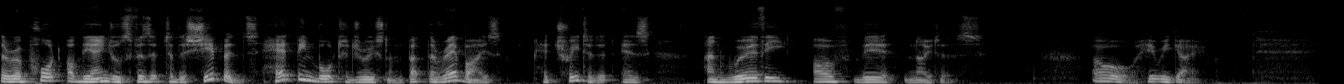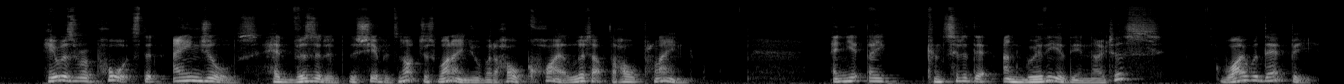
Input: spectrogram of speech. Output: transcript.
The report of the angel's visit to the shepherds had been brought to Jerusalem, but the rabbis had treated it as unworthy of their notice. Oh, here we go. Here was reports that angels had visited the shepherds, not just one angel, but a whole choir lit up the whole plain. And yet they considered that unworthy of their notice. Why would that be?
